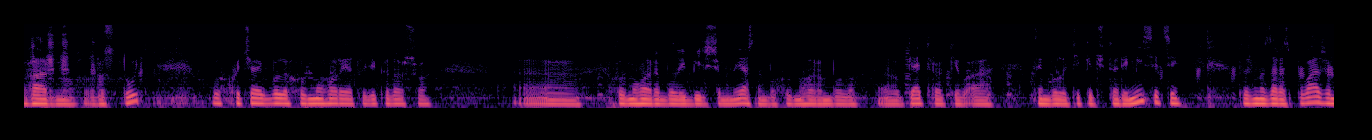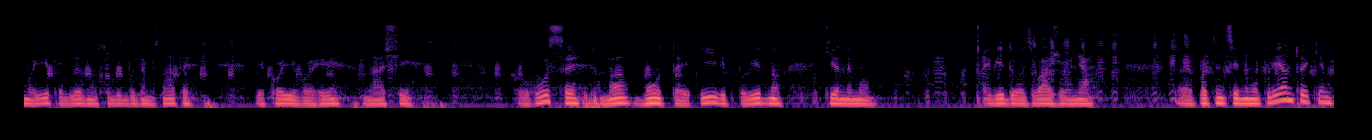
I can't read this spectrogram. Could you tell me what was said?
гарно ростуть. Хоча як були холмогори, я тоді казав, що е, холмогори були більшими. Ну ясно, бо холмогорам було е, 5 років, а тим було тільки 4 місяці. Тож ми зараз поважимо і приблизно собі будемо знати, якої ваги наші гуси, мамути. І відповідно кинемо відео зважування потенційному клієнту, яким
